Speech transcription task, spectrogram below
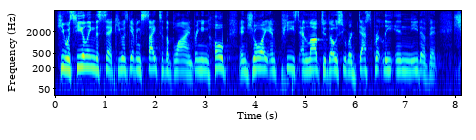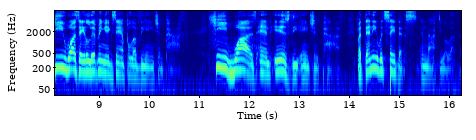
He was healing the sick. He was giving sight to the blind, bringing hope and joy and peace and love to those who were desperately in need of it. He was a living example of the ancient path. He was and is the ancient path. But then he would say this in Matthew 11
